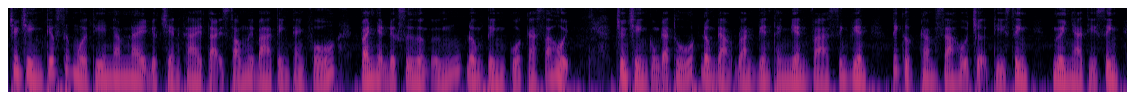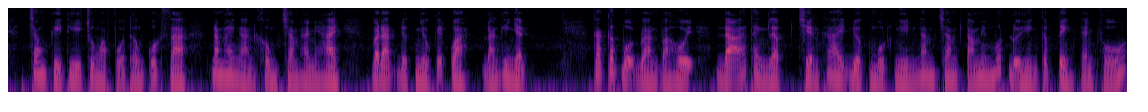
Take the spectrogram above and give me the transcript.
Chương trình tiếp sức mùa thi năm nay được triển khai tại 63 tỉnh thành phố và nhận được sự hưởng ứng đồng tình của cả xã hội. Chương trình cũng đã thu hút đông đảo đoàn viên thanh niên và sinh viên tích cực tham gia hỗ trợ thí sinh, người nhà thí sinh trong kỳ thi Trung học phổ thông quốc gia năm 2022 và đạt được nhiều kết quả đáng ghi nhận các cấp bộ đoàn và hội đã thành lập triển khai được 1.581 đội hình cấp tỉnh, thành phố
